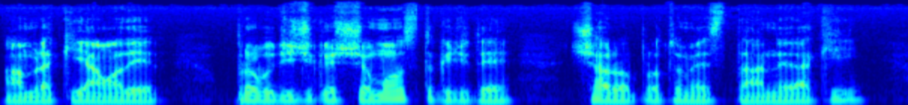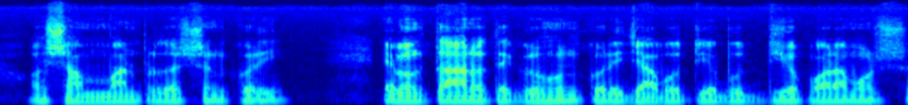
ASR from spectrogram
আমরা কি আমাদের প্রভু যিশুকে সমস্ত কিছুতে সর্বপ্রথমে স্থানে রাখি ও সম্মান প্রদর্শন করি এবং তার হতে গ্রহণ করি যাবতীয় বুদ্ধি ও পরামর্শ?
